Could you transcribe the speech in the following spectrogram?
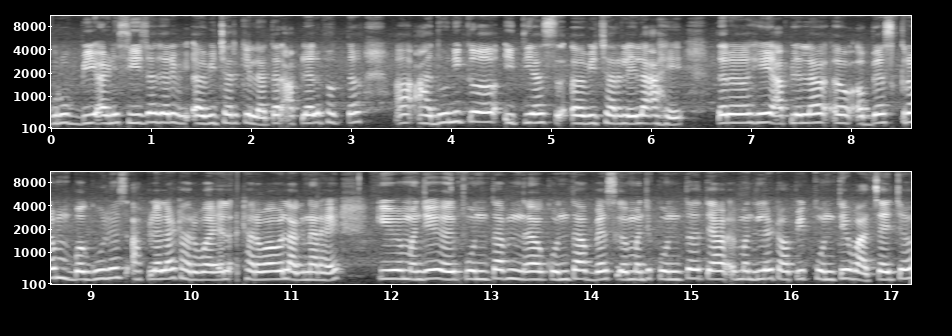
group B आणि सीचा जर वि- विचार केला तर आपल्याला फक्त आधुनिक इतिहास विचारलेला आहे. तर हे आपल्याला अभ्यासक्रम बघूनच आपल्याला ठरवायला ठरवावं लागणार आहे. की म्हणजे कोणता कोणता अभ्यास म्हणजे कोणतं त्यामधलं टॉपिक कोणते वाचायचं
